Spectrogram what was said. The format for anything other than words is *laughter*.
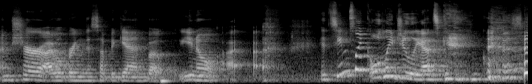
I'm sure I will bring this up again, but you know, I, it seems like only Juliet's getting *laughs* questions.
